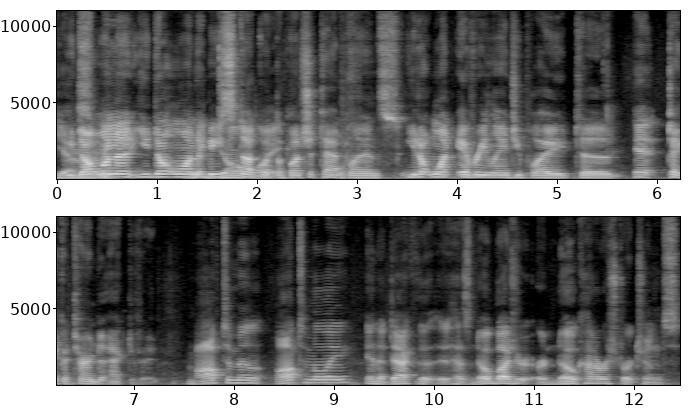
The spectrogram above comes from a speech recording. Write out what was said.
Yes. You don't want to you don't want to be don't stuck with a bunch of tapped lands. You don't want every land you play to it, take a turn to activate. optimal, optimally in a deck that it has no budget or no kind of restrictions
